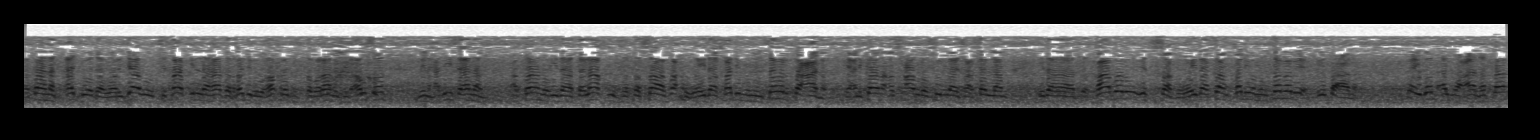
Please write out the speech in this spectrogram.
فكانت أجود ورجاله ثقات إلا هذا الرجل وأخرج الطبراني في الأوسط من حديث أنس. كانوا إذا تلاقوا فتصافحوا وإذا قدموا من سفر تعانوا يعني كان أصحاب رسول الله صلى الله عليه وسلم إذا تقابلوا يتصافحوا وإذا كان قدموا من سفر يتعانوا فإذا المعانقة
